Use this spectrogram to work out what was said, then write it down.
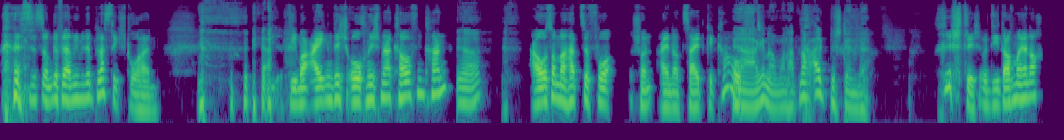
es ist ungefähr wie mit dem Plastikstrohhalm. ja. die, die man eigentlich auch nicht mehr kaufen kann. Ja. Außer man hat sie vor schon einer Zeit gekauft. Ja, genau. Man hat noch Altbestände. Richtig. Und die darf man ja noch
